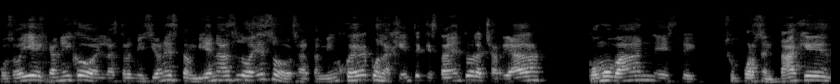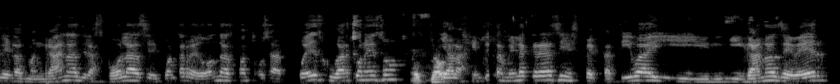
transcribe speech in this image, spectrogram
Pues oye, canijo, en las transmisiones también hazlo eso, o sea, también juega con la gente que está dentro de la charreada, cómo van, este, su porcentaje de las manganas, de las colas, de cuántas redondas, cuánto, o sea, puedes jugar con eso y a la gente también le creas expectativa y, ganas de ver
